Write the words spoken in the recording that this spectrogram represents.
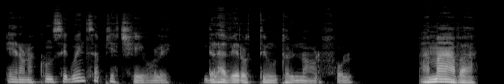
era una conseguenza piacevole dell'aver ottenuto il Norfolk. Amava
